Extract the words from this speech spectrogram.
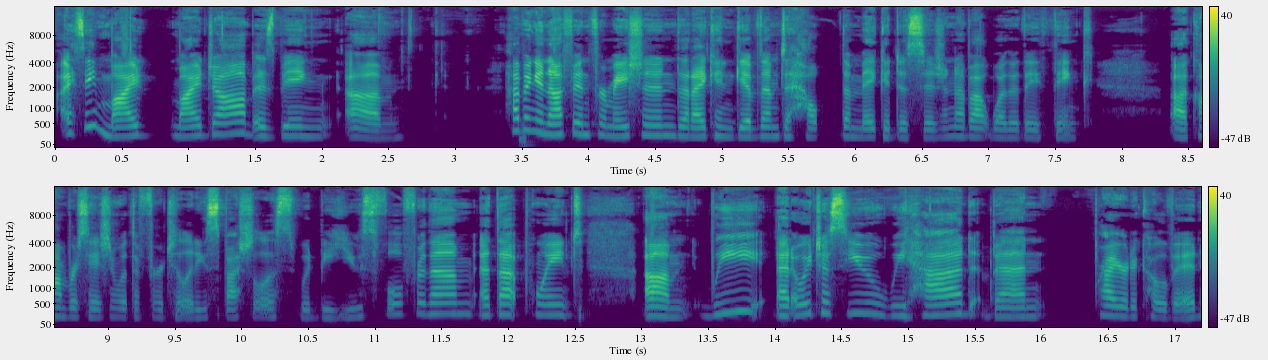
I see my my job as being um, having enough information that I can give them to help them make a decision about whether they think a conversation with a fertility specialist would be useful for them at that point. Um, we at OHSU, we had been prior to COVID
